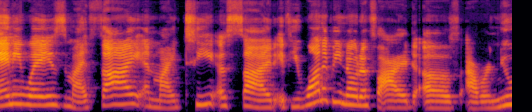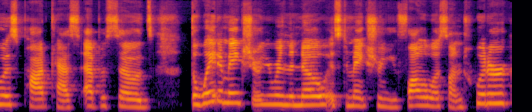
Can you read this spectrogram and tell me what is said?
Anyways, my thigh and my tea aside, if you want to be notified of our newest podcast episodes, the way to make sure you're in the know is to make sure you follow us on Twitter,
